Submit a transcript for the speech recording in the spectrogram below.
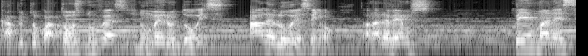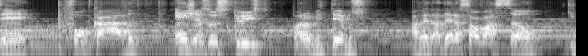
capítulo 14, no verso de número 2. Aleluia, Senhor. Então nós devemos permanecer focado em Jesus Cristo para obtermos a verdadeira salvação que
